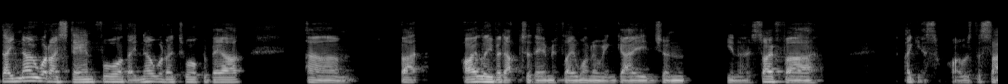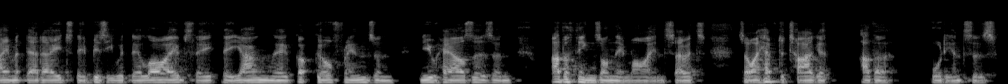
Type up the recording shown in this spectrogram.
they know what I stand for they know what I talk about um, but I leave it up to them if they want to engage. And you know so far I guess I was the same at that age. They're busy with their lives they, they're young they've got girlfriends and new houses and other things on their mind. So it's so I have to target other audiences.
